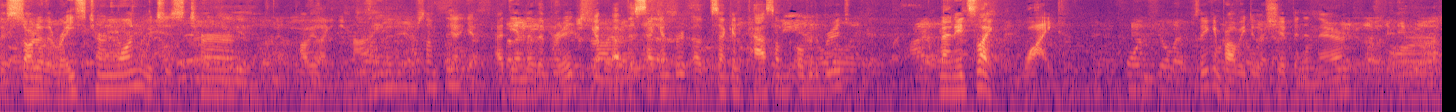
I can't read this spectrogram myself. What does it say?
the start of the race, turn one, which is turn probably like nine or something. Yeah, yeah. At the end of the bridge, of the second br- uh, second pass up over the bridge. Man, it's like wide. So you can probably do a shipping in there, or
